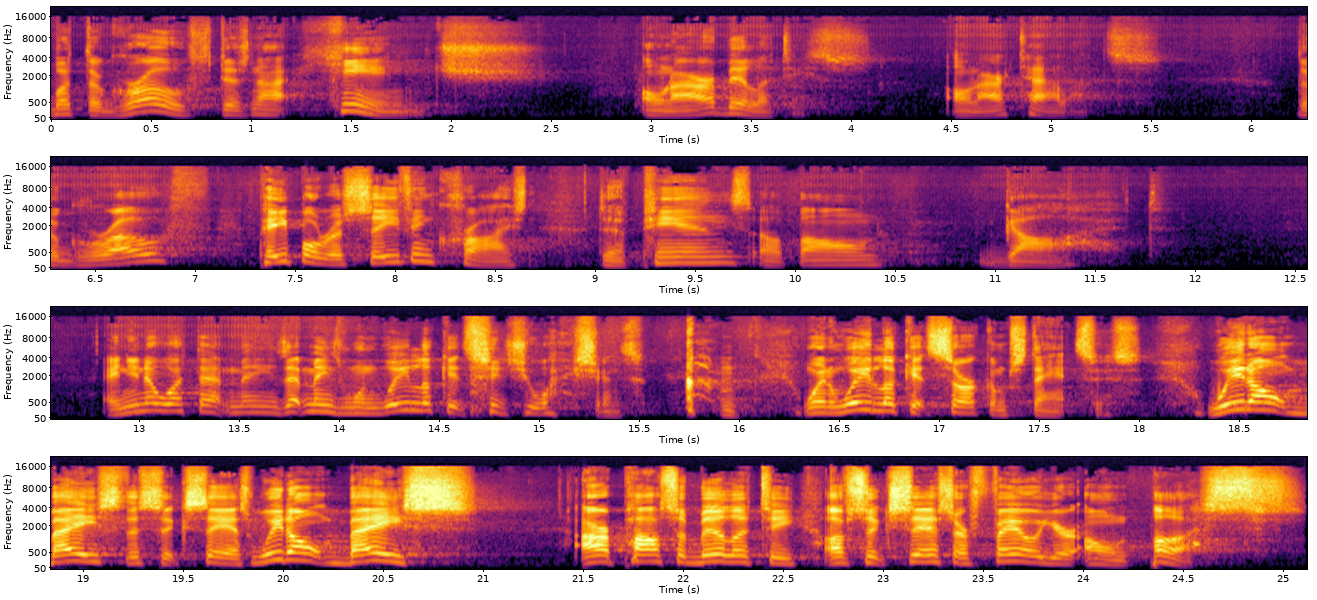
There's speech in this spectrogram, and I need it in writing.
But the growth does not hinge on our abilities, on our talents. The growth, people receiving Christ, depends upon God. And you know what that means? That means when we look at situations, when we look at circumstances, we don't base the success, we don't base our possibility of success or failure on us.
